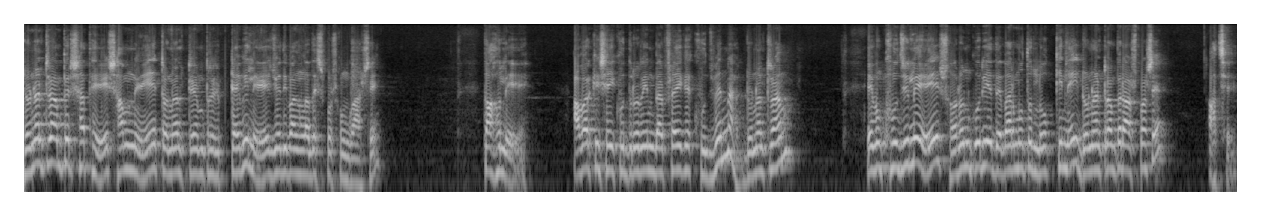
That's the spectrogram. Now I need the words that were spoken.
ডোনাল্ড ট্রাম্পের সাথে সামনে ডোনাল্ড ট্রাম্পের টেবিলে যদি বাংলাদেশ প্রসঙ্গ আসে তাহলে আবার কি সেই ক্ষুদ্র ঋণ ব্যবসায়ীকে খুঁজবেন না ডোনাল্ড ট্রাম্প? এবং খুঁজলে স্মরণ করিয়ে দেবার মতো লোক কি নেই ডোনাল্ড ট্রাম্পের আশপাশে? আছে।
